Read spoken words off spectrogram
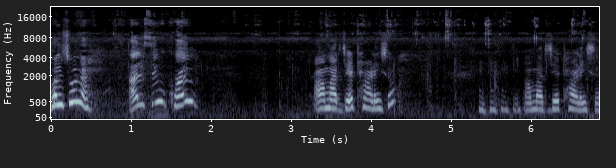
ખોલશું ને? હાલ સીવ ખોલ. આ માર જેઠાણી છે. આ માર જેઠાણી છે.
